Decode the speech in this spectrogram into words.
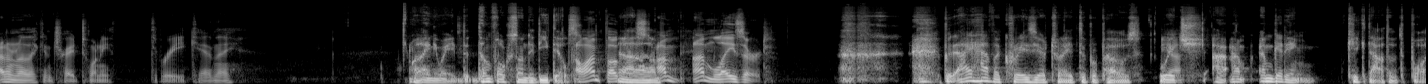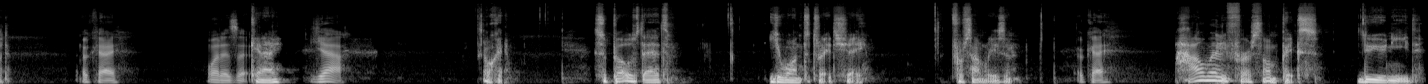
I don't know they can trade 23, can they? Well, anyway, don't focus on the details. Oh, I'm focused. Um, I'm I'm lasered. But I have a crazier trade to propose, which I, I'm I'm getting kicked out of the pod. Okay. What is it? Can I? yeah. Okay. Suppose that you want to trade Shai for some reason. Okay. How many first round picks do you need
